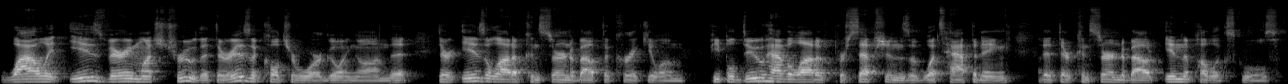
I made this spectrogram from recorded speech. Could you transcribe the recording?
while it is very much true that there is a culture war going on, that there is a lot of concern about the curriculum, people do have a lot of perceptions of what's happening that they're concerned about in the public schools.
